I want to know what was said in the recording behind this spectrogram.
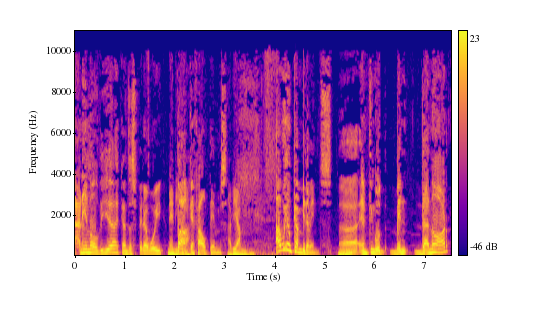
anem al dia que ens espera avui Anem-hi, pel va. que fa al temps. Aviam. Avui un canvi de vents. Mm -hmm. uh, hem tingut vent de nord,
